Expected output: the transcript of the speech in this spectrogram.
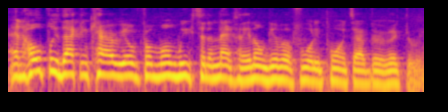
and hopefully that can carry over from one week to the next, and they don't give up 40 points after a victory.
